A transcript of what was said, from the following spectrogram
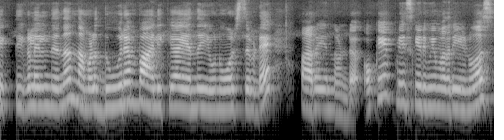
വ്യക്തികളിൽ നിന്ന് നമ്മൾ ദൂരം പാലിക്കുക എന്ന് യൂണിവേഴ്സ് ഇവിടെ പറയുന്നുണ്ട്. Okay please guide me mother universe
